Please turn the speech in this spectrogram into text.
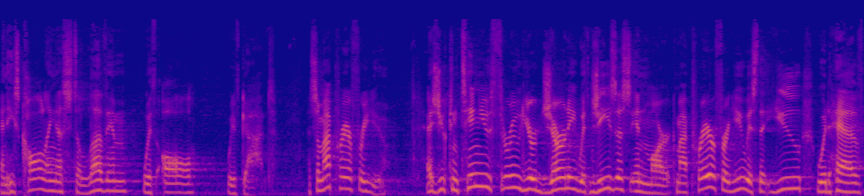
And He's calling us to love Him with all we've got. And so, my prayer for you as you continue through your journey with Jesus in Mark, my prayer for you is that you would have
